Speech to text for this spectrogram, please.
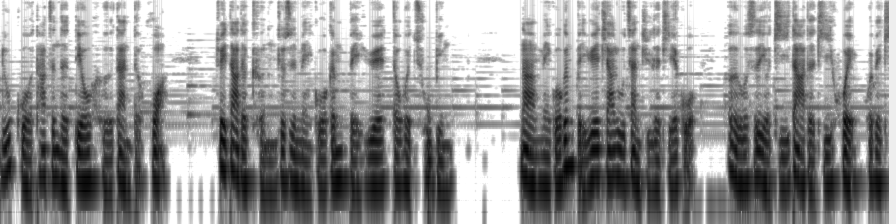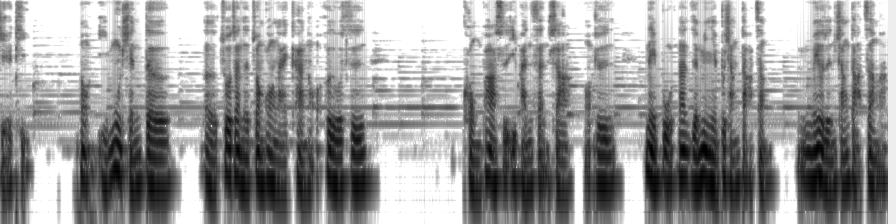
如果他真的丢核弹的话，最大的可能就是美国跟北约都会出兵。那美国跟北约加入战局的结果，俄罗斯有极大的机会会被解体。哦，以目前的呃作战的状况来看，哦，俄罗斯恐怕是一盘散沙。哦，就是内部那人民也不想打仗，没有人想打仗啊，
